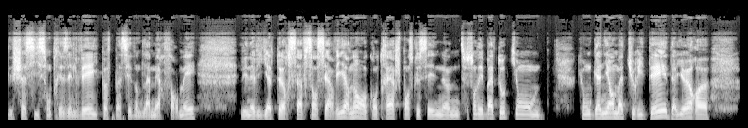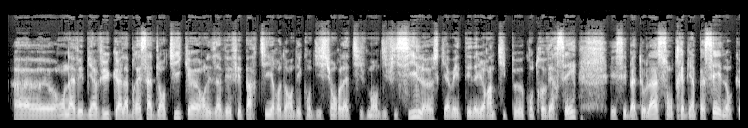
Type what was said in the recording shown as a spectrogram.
Les châssis sont très élevés, ils peuvent passer dans de la mer formée. Les navigateurs savent s'en servir. Non, au contraire, je pense que c'est ce sont des bateaux qui ont, qui ont gagné en maturité. D'ailleurs, euh, euh, on avait bien vu qu'à la Bresse Atlantique, euh, on les avait fait partir dans des conditions relativement difficiles, ce qui avait été d'ailleurs un petit peu controversé. Et ces bateaux-là sont très bien passés. Donc,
